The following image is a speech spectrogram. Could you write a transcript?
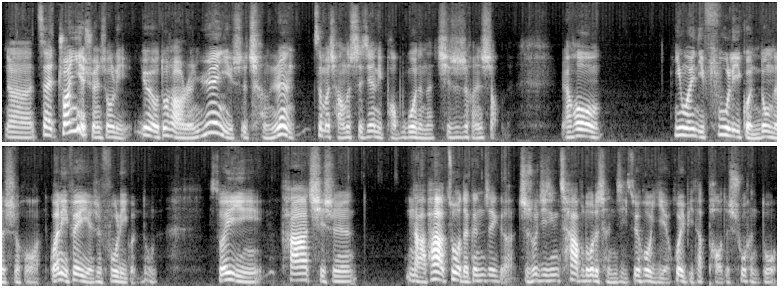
那在专业选手里，又有多少人愿意是承认这么长的时间里跑不过的呢？其实是很少的。然后，因为你复利滚动的时候啊，管理费也是复利滚动的，所以它其实。哪怕做的跟这个指数基金差不多的成绩，最后也会比他跑的输很多。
